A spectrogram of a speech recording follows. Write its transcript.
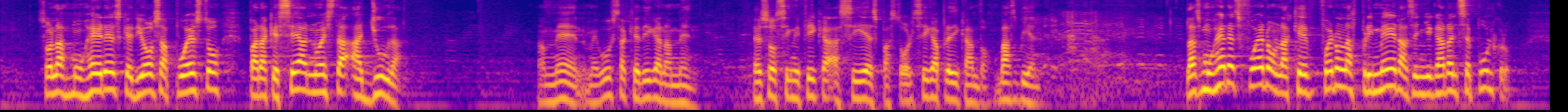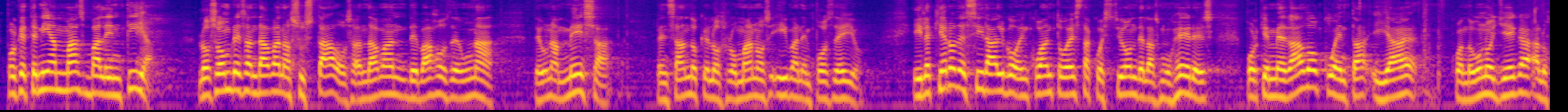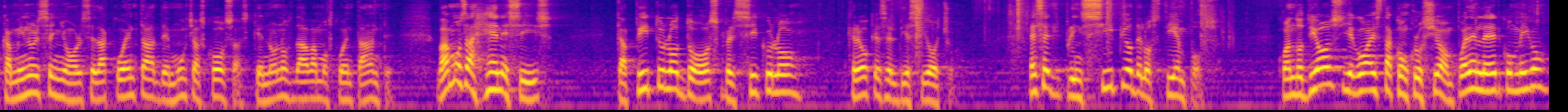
Son las mujeres que Dios ha puesto para que sea nuestra ayuda. Amén. Me gusta que digan amén. Eso significa así es, pastor. Siga predicando. Vas bien. Las mujeres fueron las que fueron las primeras en llegar al sepulcro, porque tenían más valentía. Los hombres andaban asustados, andaban debajo de una, de una mesa pensando que los romanos iban en pos de ello. Y le quiero decir algo en cuanto a esta cuestión de las mujeres, porque me he dado cuenta, y ya cuando uno llega a los caminos del Señor, se da cuenta de muchas cosas que no nos dábamos cuenta antes. Vamos a Génesis capítulo 2, versículo, creo que es el 18. Es el principio de los tiempos. Cuando Dios llegó a esta conclusión, ¿pueden leer conmigo?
